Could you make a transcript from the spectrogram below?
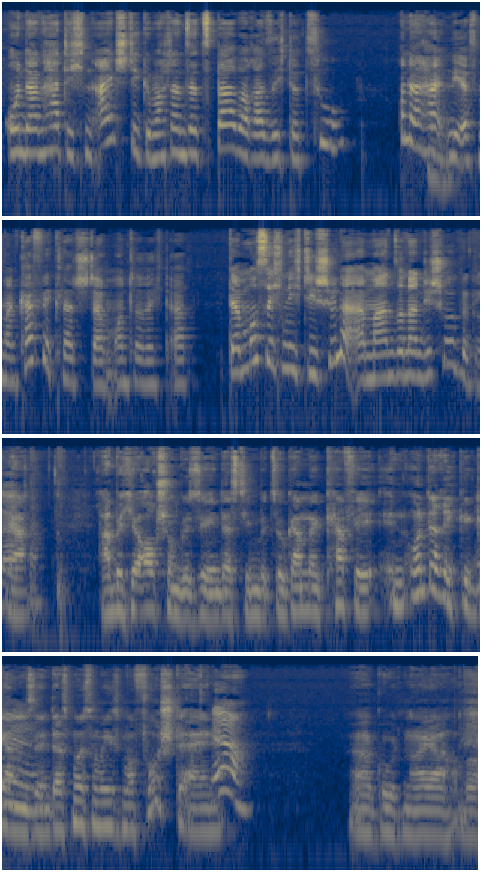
Und dann hatte ich einen Einstieg gemacht, dann setzt Barbara sich dazu. Und dann halten die erstmal einen Kaffeeklatsch da im Unterricht ab. Da muss ich nicht die Schüler ermahnen, sondern die Schulbegleiter. Ja. Habe ich ja auch schon gesehen, dass die mit sogar mit Kaffee in den Unterricht gegangen sind. Das muss man sich mal vorstellen. Mhm. Ja. Ja, gut, naja, aber.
